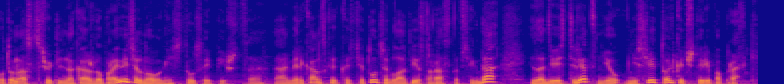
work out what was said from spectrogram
вот у нас чуть ли на каждого правителя новая конституция пишется. А американская конституция была написана раз и навсегда, и за 200 лет в нее внесли только 4 поправки.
